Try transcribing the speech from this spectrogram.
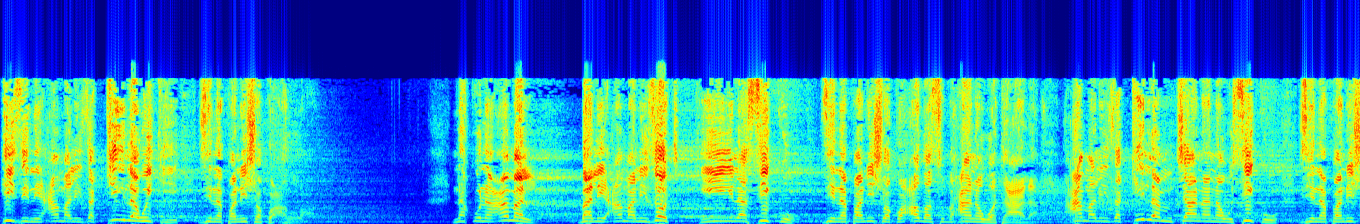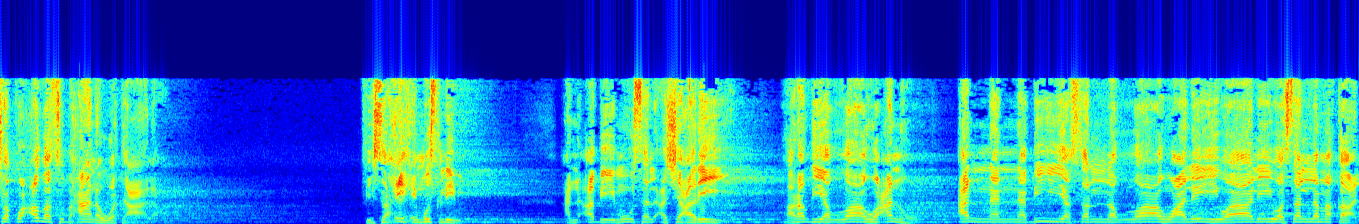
hizi ni amali za kila wiki zinapandishwa kwa Allah. Na kuna amal bali amali zote kila siku zinapandishwa kwa Allah subhanahu wa ta'ala amali za kila mchana na usiku zinapandishwa kwa Allah subhanahu wa ta'ala في صحيح مسلم عن أبي موسى الأشعري رضي الله عنه أن النبي صلى الله عليه وآله وسلم قال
